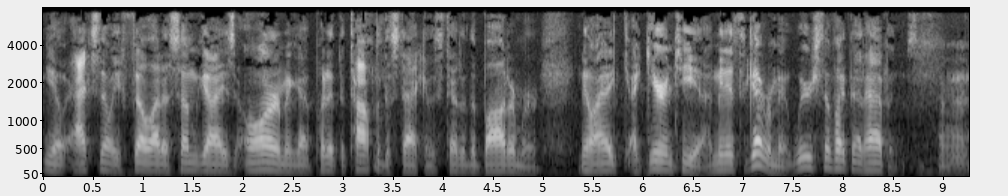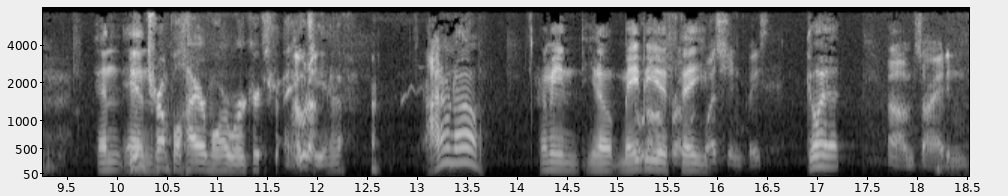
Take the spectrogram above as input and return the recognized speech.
you know, accidentally fell out of some guy's arm and got put at the top of the stack instead of the bottom or, you know, I, I guarantee you, I mean, it's the government. Weird stuff like that happens. Uh, and, and Trump will hire more workers for ATF? I don't know. I mean, you know, maybe if they. question based. Go ahead. Oh, I'm sorry, I didn't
